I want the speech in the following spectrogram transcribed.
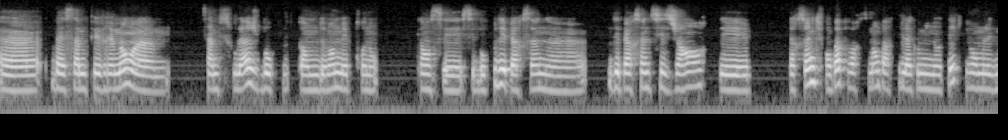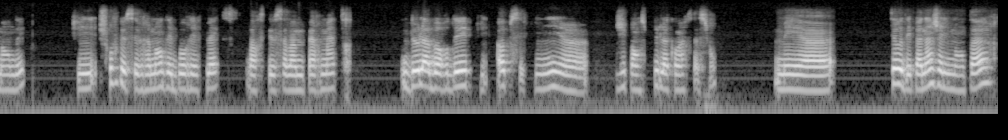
euh, ben, ça me fait vraiment, euh, ça me soulage beaucoup quand on me demande mes pronoms. Quand c'est beaucoup des personnes, euh, des personnes cisgenres, des personnes qui font pas forcément partie de la communauté qui vont me les demander. Puis je trouve que c'est vraiment des beaux réflexes parce que ça va me permettre de l'aborder, puis hop, c'est fini, euh, j'y pense plus de la conversation. Mais euh, tu sais, au dépannage alimentaire,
